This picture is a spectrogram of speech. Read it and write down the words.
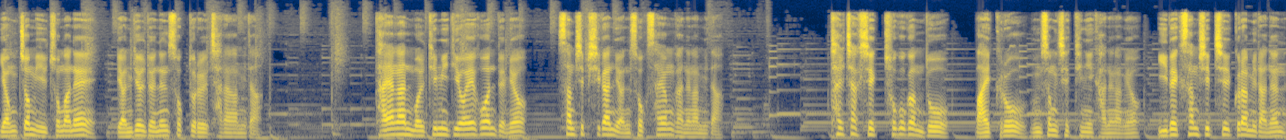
0.1초 만에 연결되는 속도를 자랑합니다. 다양한 멀티미디어에 호환되며 30시간 연속 사용 가능합니다. 탈착식 초고감도 마이크로 음성 채팅이 가능하며 237g이라는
